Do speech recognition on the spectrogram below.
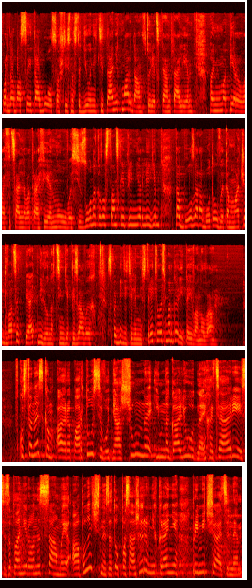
Ордабасы и Тобол сошлись на стадионе «Титаник Мардан» в турецкой Анталии. Помимо первого официального трофея нового сезона казахстанской премьер-лиги, Тобол заработал в этом матче 25 миллионов тенге призовых. С победителями встретилась Маргарита Иванова. В Кустанайском аэропорту сегодня шумно и многолюдно. И хотя рейсы запланированы самые обычные, зато пассажиры в них крайне примечательные.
